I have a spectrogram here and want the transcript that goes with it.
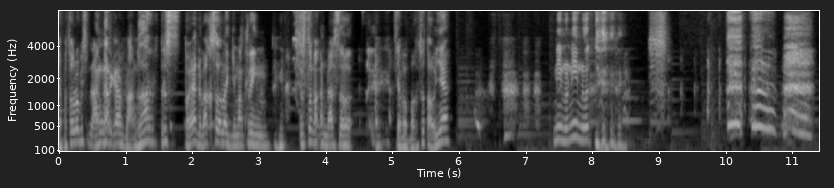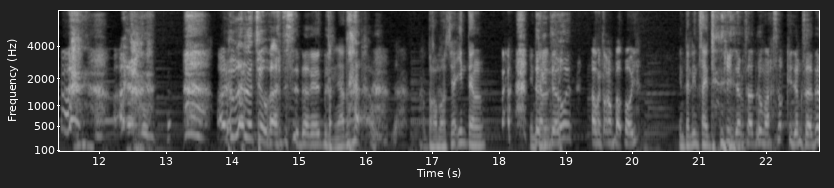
Siapa tahu lo habis melanggar kan melanggar terus taunya ada bakso lagi mangkring. terus lo makan bakso. Siapa bakso taunya Ninu ninut. Aduh kan lucu banget sih saudara itu Ternyata tukang baksonya Intel. Dari Intel jauh sama tukang bakpao Intel Insight. Kijang satu masuk Kijang satu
